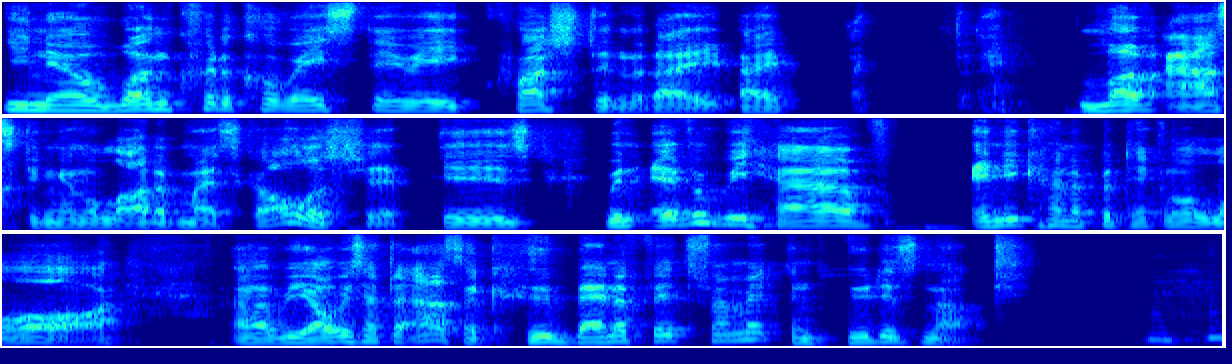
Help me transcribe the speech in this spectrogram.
you know, one critical race theory question that I, I, love asking in a lot of my scholarship is whenever we have any kind of particular law, uh, we always have to ask like who benefits from it and who does not. Mm-hmm.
